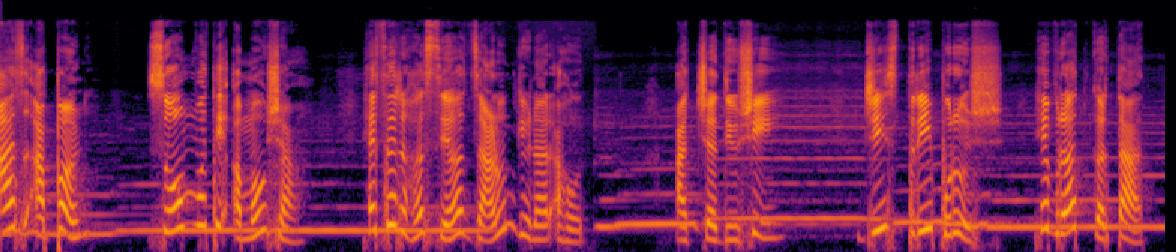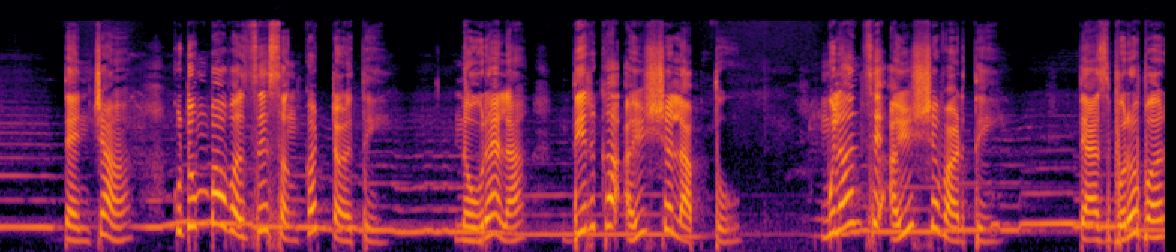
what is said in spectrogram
आज आपण सोमवती अमावशा ह्याचे रहस्य जाणून घेणार आहोत। आजच्या दिवशी जी स्त्री पुरुष हे व्रत करतात. त्यांच्या कुटुंबावरचे संकट टळते. नवऱ्याला दीर्घ आयुष्य लाभतो. मुलांचे आयुष्य वाढते. त्याचबरोबर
